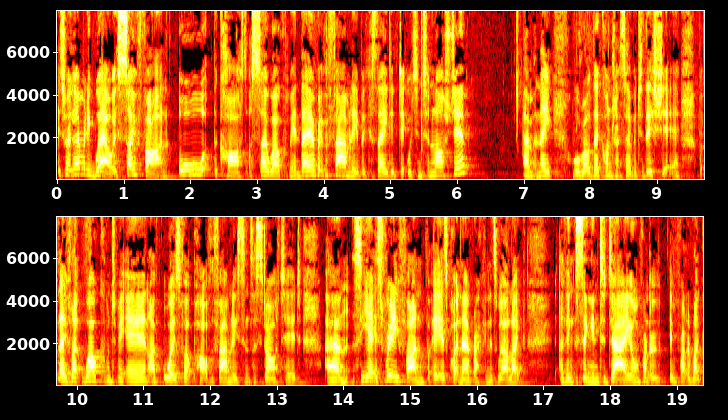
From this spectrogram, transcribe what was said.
It's going really well. It's so fun. All the cast are so welcoming. They are a bit of a family because they did Dick Whittington last year. Um, and they all rolled their contracts over to this year. But they've like welcomed me in. I've always felt part of the family since I started. Um, so yeah, it's really fun, but it is quite nerve wracking as well. Like I think singing today on front of in front of like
